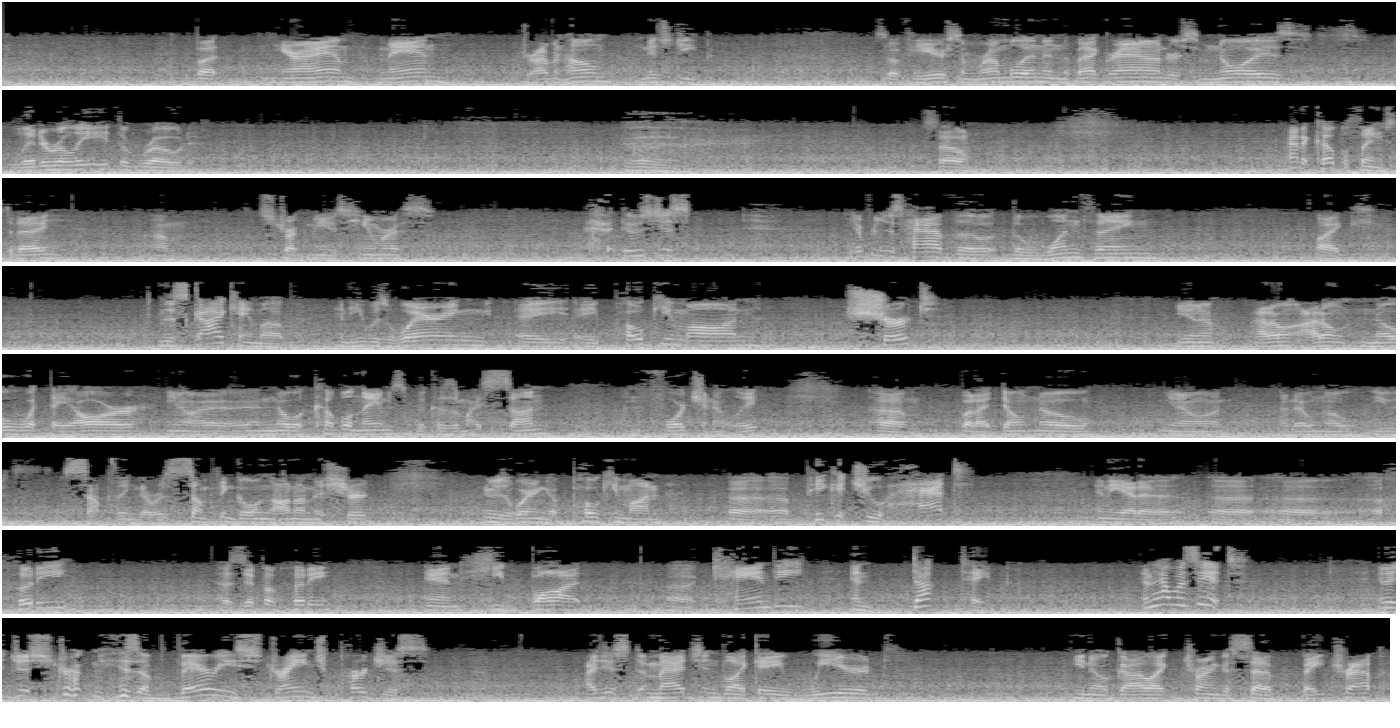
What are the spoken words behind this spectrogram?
but here I am, man, driving home in this Jeep. So if you hear some rumbling in the background or some noise, it's literally the road. so, had a couple things today. Um, struck me as humorous. It was just, you ever just have the the one thing, like this guy came up and he was wearing a a Pokemon shirt. You know, I don't I don't know what they are. You know, I, I know a couple names because of my son, unfortunately. Um, but I don't know, you know, I don't know. He was something. There was something going on on his shirt. He was wearing a Pokemon, uh, a Pikachu hat, and he had a a, a, a hoodie, a zip-up hoodie, and he bought uh, candy and duct tape, and that was it. And it just struck me as a very strange purchase. I just imagined like a weird you know, guy like trying to set a bait trap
